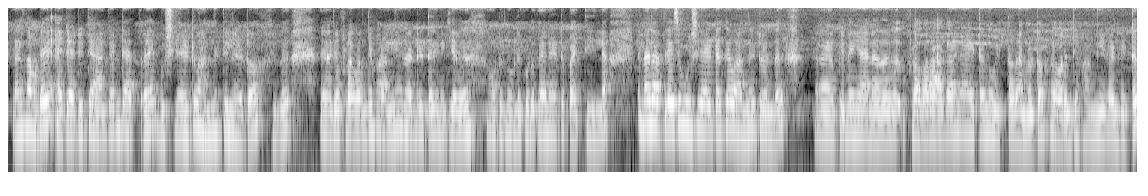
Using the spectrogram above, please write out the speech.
എന്നാലും നമ്മുടെ ടാറ്റു ടാങ്കറിന്റെ അത്ര ബുഷിയായിട്ട് വന്നിട്ടില്ല കേട്ടോ. ഇത് ഒരു ഫ്ലവറിന്റെ ഭംഗി കണ്ടിട്ട് എനിക്കത് അങ്ങോട്ട് നുള്ളി കൊടുക്കാനായിട്ട് പറ്റിയില്ല. എന്നാലും അത്യാവശ്യം ബുഷിയായിട്ടൊക്കെ വന്നിട്ടുണ്ട്. പിന്നെ ഞാനത് ഫ്ലവർ ആകാനായിട്ടങ്ങ് വിട്ടതാണ് കേട്ടോ. ഫ്ലവറിന്റെ ഭംഗി കണ്ടിട്ട്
